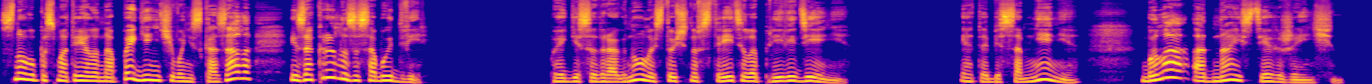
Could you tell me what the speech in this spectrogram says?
снова посмотрела на Пегги, ничего не сказала и закрыла за собой дверь. Пегги содрогнулась, точно встретила привидение. Это, без сомнения, была одна из тех женщин.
